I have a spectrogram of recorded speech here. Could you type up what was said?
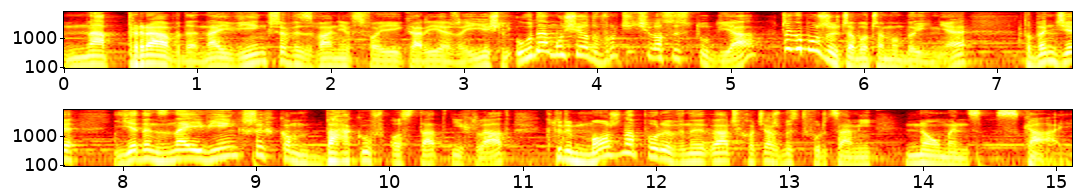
naprawdę największe wyzwanie w swojej karierze. I jeśli uda mu się odwrócić losy studia, czego mu życzę, bo czemu by i nie, to będzie jeden z największych comebacków ostatnich lat, który można porównywać chociażby z twórcami No Man's Sky.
